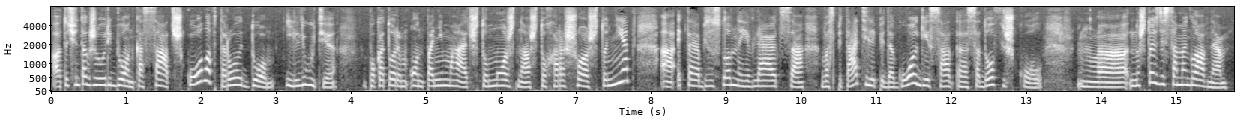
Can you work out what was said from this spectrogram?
а точно так же у ребенка сад, школа, второй дом. И люди, по которым он понимает, что можно, что хорошо, а что нет, а, это, безусловно, являются воспитатели, педагоги э, садов и школ. А, но что здесь самое главное –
